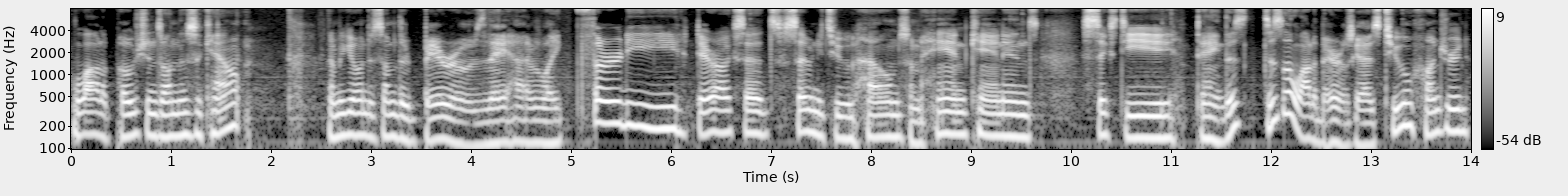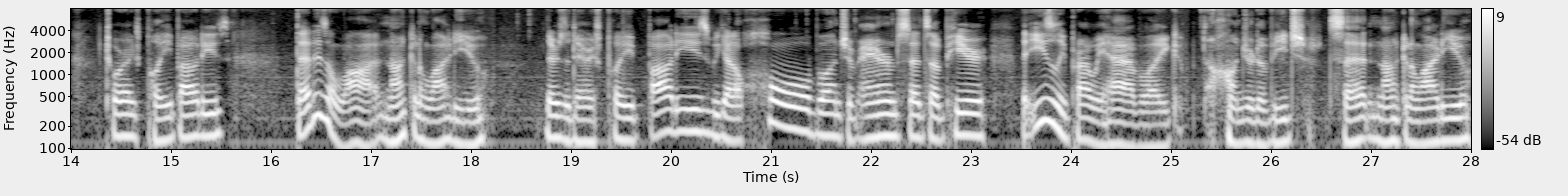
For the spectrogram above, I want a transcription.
A lot of potions on this account. Then we go into some of their barrows. They have like 30 Dharok sets, 72 helms, some hand cannons, 60. Dang, this this is a lot of barrels guys. 200 Torax plate bodies. That is a lot, not gonna lie to you. There's the Dharok's plate bodies. We got a whole bunch of Ahrim sets up here. They easily probably have like a hundred of each set, not gonna lie to you.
